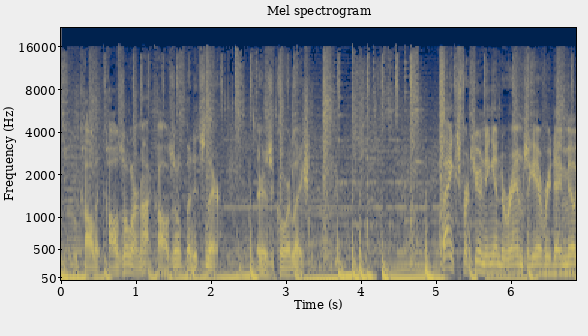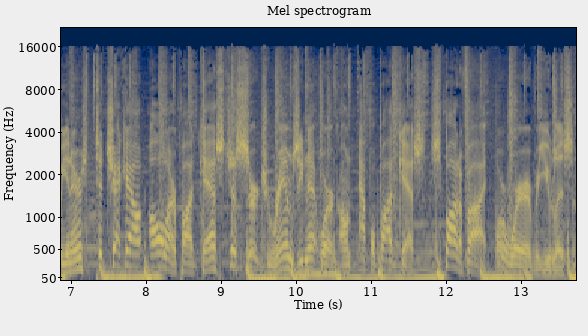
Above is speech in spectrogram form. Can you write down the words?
you can call it causal or not causal, but it's there. There is a correlation. Thanks for tuning into Ramsey Everyday Millionaires. To check out all our podcasts, just search Ramsey Network on Apple Podcasts, Spotify, or wherever you listen.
